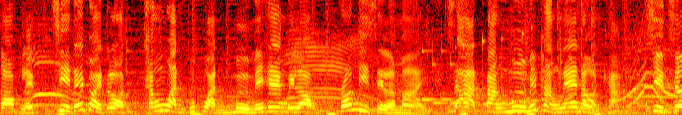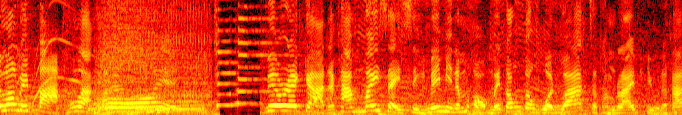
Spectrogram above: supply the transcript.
ซอกเล็บ ฉีดได้บ่อยตลอดทั้งวันทุกวันมือไม่แห้งไม่ลอก เพราะมีเซรามายสะอาดปังมือไม่พังแน่นอนค่ะ ฉีดเชื้อโรคในปากข้างหลังโอ้ย เบลราการนะคะ ไม่ใส่สีไม่มีน้ำหอมไม่ต้องกังวลว่าจะทำร้ายผิวนะคะ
